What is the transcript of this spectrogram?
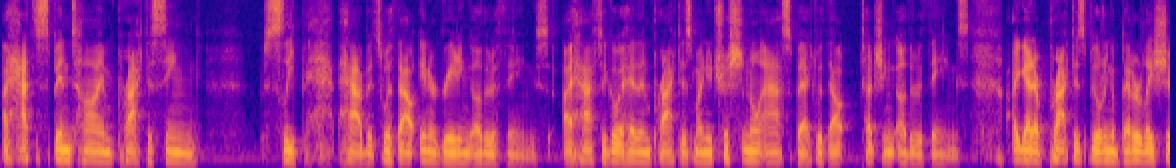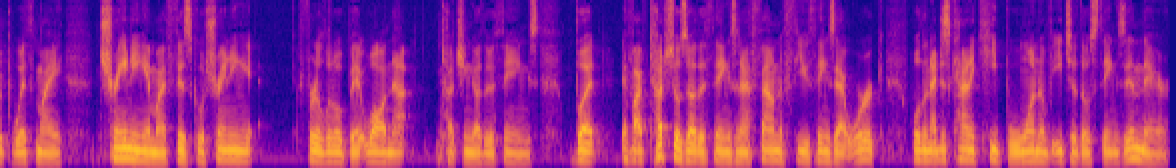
I had to spend time practicing sleep habits without integrating other things. I have to go ahead and practice my nutritional aspect without touching other things. I got to practice building a better relationship with my training and my physical training for a little bit while not touching other things. But if I've touched those other things and I found a few things at work, well, then I just kind of keep one of each of those things in there.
